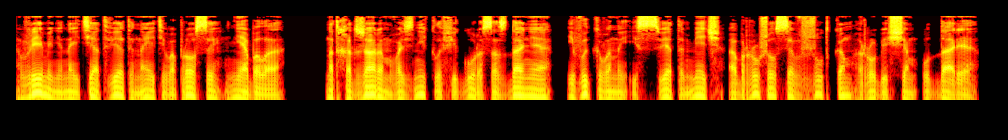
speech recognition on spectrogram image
времени найти ответы на эти вопросы не было. Над Хаджаром возникла фигура создания, и выкованный из света меч обрушился в жутком рубящем ударе.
